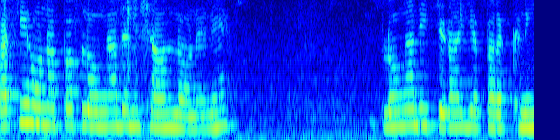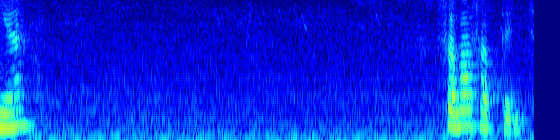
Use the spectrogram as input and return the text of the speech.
ਬਾਕੀ ਹੁਣ ਆਪਾਂ ਪਲੋਂਗਾਂ ਦੇ ਨਿਸ਼ਾਨ ਲਾਉਣੇ ਨੇ। ਪਲੋਂਗਾਂ ਦੀ ਚੜਾਈ ਆਪਾਂ ਰੱਖਣੀ ਹੈ। ਸਵਾ ਸੱਤ ਇੰਚ।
